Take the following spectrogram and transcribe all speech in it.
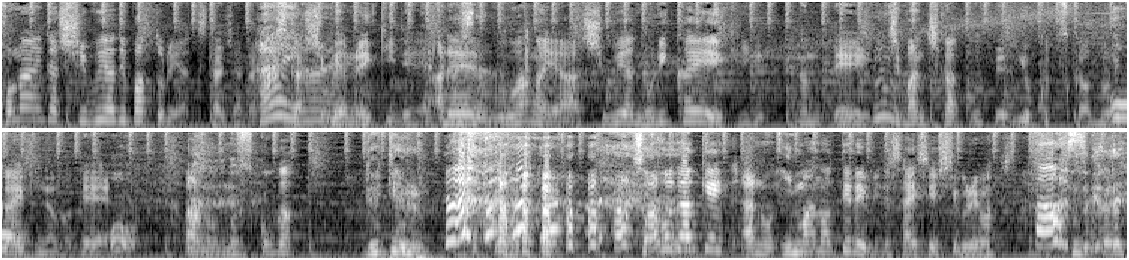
この間渋谷でバトルやってたじゃないですか、はいはい。渋谷の駅で。やあれ我が家渋谷乗り換え駅なので、うん。一番近くでよく使う乗り換え駅なのでお。あの息子が出てるって言ってそこだけあの今のテレビで再生してくれました。あすごい。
